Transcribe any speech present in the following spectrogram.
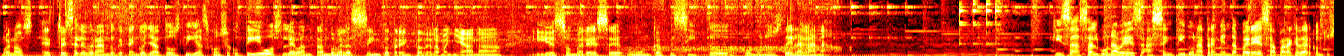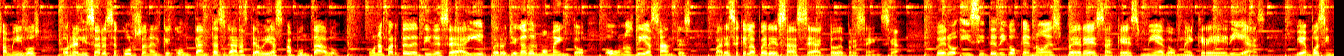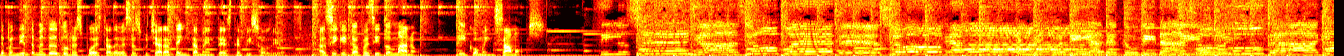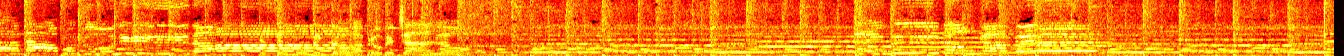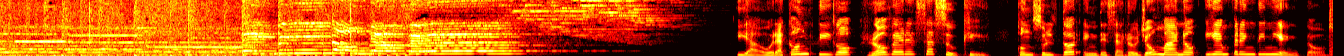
Bueno, estoy celebrando que tengo ya dos días consecutivos levantándome a las 5.30 de la mañana y eso merece un cafecito como nos dé la gana. Quizás alguna vez has sentido una tremenda pereza para quedar con tus amigos o realizar ese curso en el que con tantas ganas te habías apuntado. Una parte de ti desea ir, pero llegado el momento o unos días antes, parece que la pereza hace acto de presencia. Pero ¿y si te digo que no es pereza, que es miedo? ¿Me creerías? Bien, pues independientemente de tu respuesta, debes escuchar atentamente este episodio. Así que cafecito en mano y comenzamos. Si lo sueñas, lo puedes lograr. El mejor día de tu vida es hoy. Disfruta cada oportunidad. Es el momento, aprovechalo. Contigo, Robert Sasuki, consultor en desarrollo humano y emprendimiento.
